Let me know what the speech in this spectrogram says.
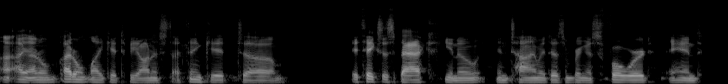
I, I, don't I don't like it to be honest. I think it um, it takes us back, you know, in time. It doesn't bring us forward. And,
